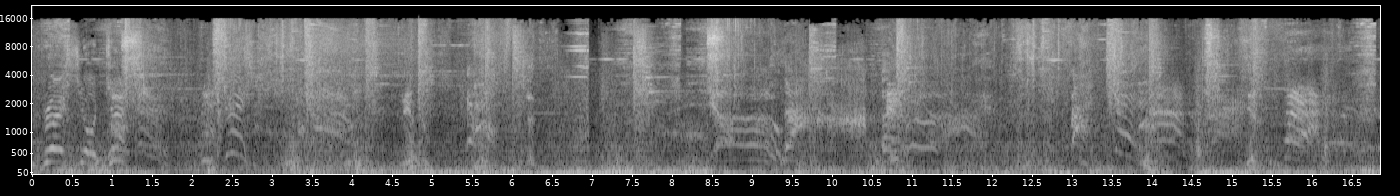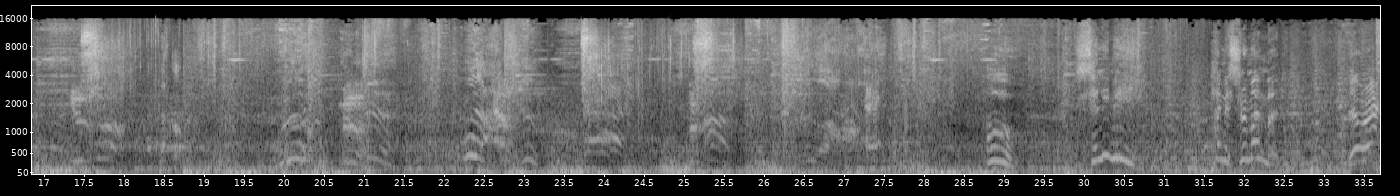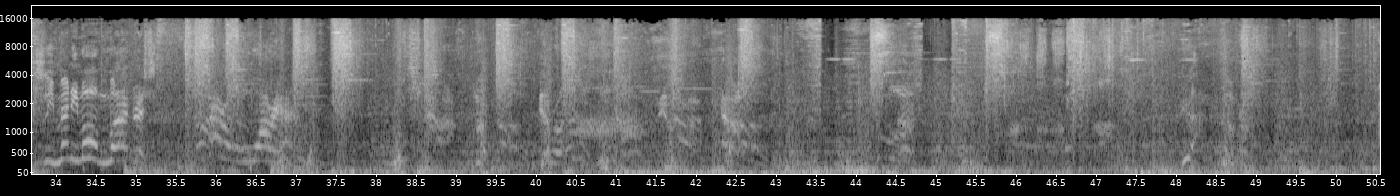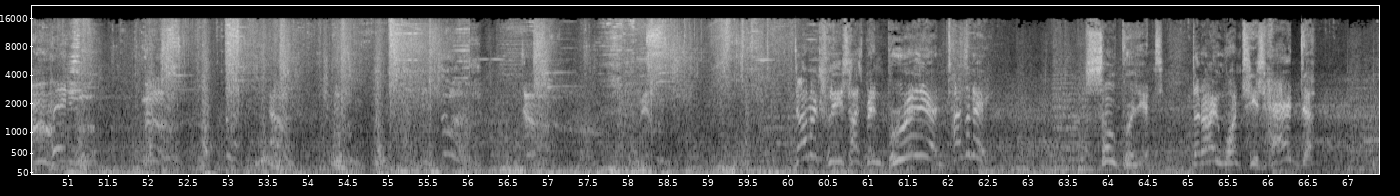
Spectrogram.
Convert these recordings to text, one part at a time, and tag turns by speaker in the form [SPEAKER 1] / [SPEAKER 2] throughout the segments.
[SPEAKER 1] Embrace your death! Silly me! I misremembered! There were actually many more murderous feral warriors! Damocles has been brilliant, hasn't he? So brilliant that I want his head.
